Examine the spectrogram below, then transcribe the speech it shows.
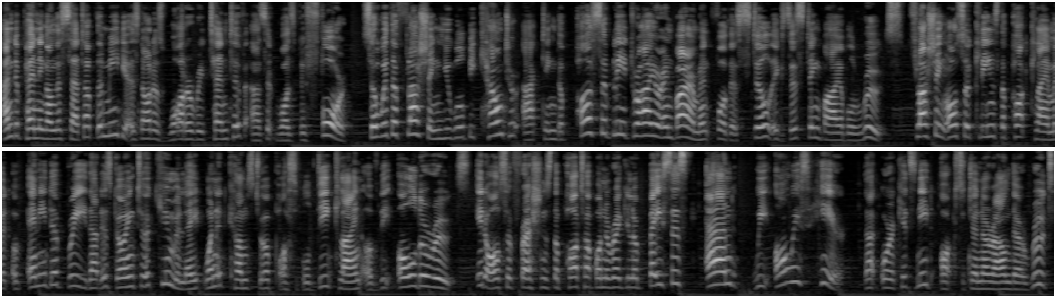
And depending on the setup, the media is not as water retentive as it was before. So with the flushing, you will be counteracting the possibly drier environment for the still existing viable roots. Flushing also cleans the pot climate of any debris that is going to accumulate when it comes to a possible decline of the older roots. It also freshens the pot up on a regular basis and we always hear that orchids need oxygen around their roots,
